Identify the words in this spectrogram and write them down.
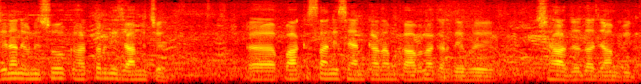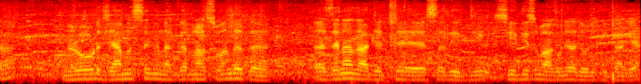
ਜਿਨ੍ਹਾਂ ਨੇ 1971 ਦੀ ਜੰਗ 'ਚ ਪਾਕਿਸਤਾਨੀ ਸੈਨਿਕਾਂ ਦਾ ਮੁਕਾਬਲਾ ਕਰਦੇ ਹੋਏ ਸ਼ਹਾਦਤ ਦਾ ਜਾਮ ਪੀਤਾ। ਨਰੋੜ ਜੈਮਲ ਸਿੰਘ ਨਗਰ ਨਾਲ ਸੰਬੰਧਿਤ ਜ਼ਿਲ੍ਹਾ ਦਾ ਅੱਜ ਇੱਥੇ ਸ਼ਹੀਦੀ ਸ਼ਹੀਦੀ ਸਮਾਗਮ ਜਿਹੜਾ ਆਯੋਜਿਤ ਕੀਤਾ ਗਿਆ।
